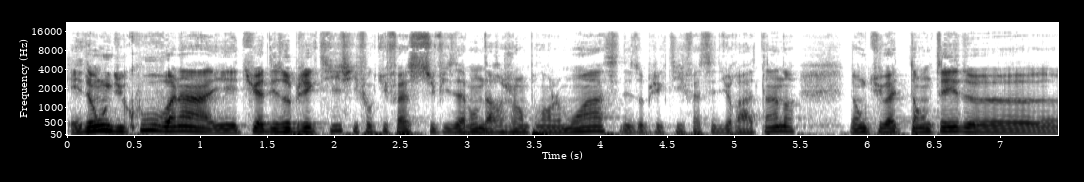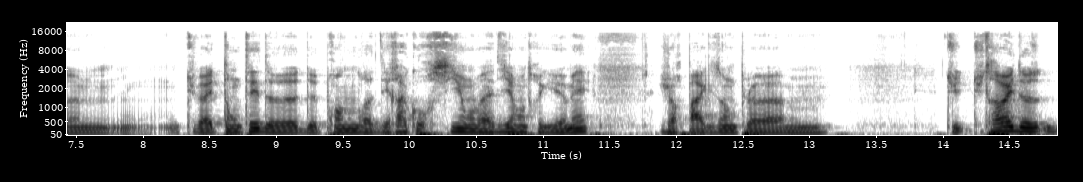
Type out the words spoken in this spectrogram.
Et donc du coup voilà, et tu as des objectifs. Il faut que tu fasses suffisamment d'argent pendant le mois. C'est des objectifs assez durs à atteindre. Donc tu vas être tenté de tu vas être tenté de, de prendre des raccourcis, on va dire entre guillemets. Genre par exemple. euh, tu, tu travailles de-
